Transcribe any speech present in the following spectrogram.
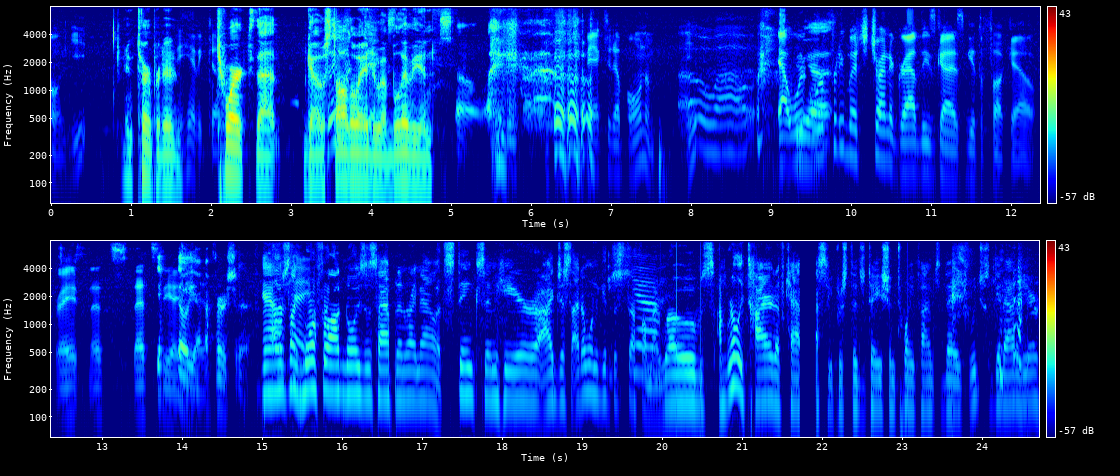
Oh, yeah. Interpreted, They had it coming. twerked that ghost They all the were way to oblivion. So like, backed it up on them. Oh wow. Yeah, we're, we're pretty much trying to grab these guys and get the fuck out, right? That's that's the oh, idea. oh yeah, for sure. Yeah, there's like more frog noises happening right now. It stinks in here. I just I don't want to get this stuff on my robes. I'm really tired of casting prestidigitation 20 times a day. Can we just get out of here?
